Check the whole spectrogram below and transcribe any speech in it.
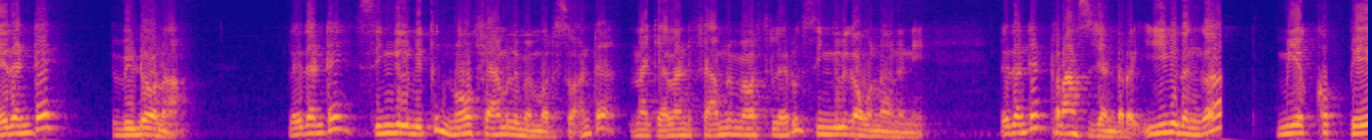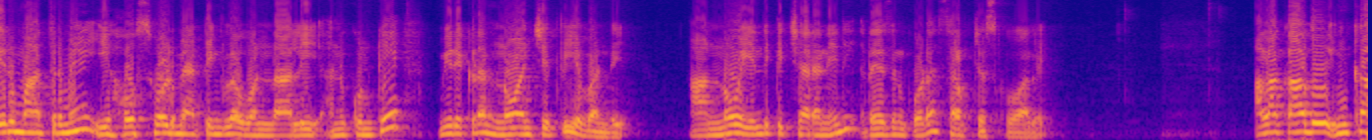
లేదంటే విడోనా లేదంటే single with no family members. అంటే నాకు ఎలాంటి ఫ్యామిలీ మెంబర్స్ లేరు సింగిల్గా ఉన్నానని. లేదంటే ట్రాన్స్జెండర్. ఈ విధంగా మీ యొక్క పేరు మాత్రమే ఈ హౌస్ హోల్డ్ మ్యాపింగ్లో ఉండాలి అనుకుంటే మీరు ఇక్కడ నో అని చెప్పి ఇవ్వండి. ఆ నో ఎందుకు ఇచ్చారనేది రీజన్ కూడా సెలెక్ట్ చేసుకోవాలి. అలా కాదు ఇంకా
